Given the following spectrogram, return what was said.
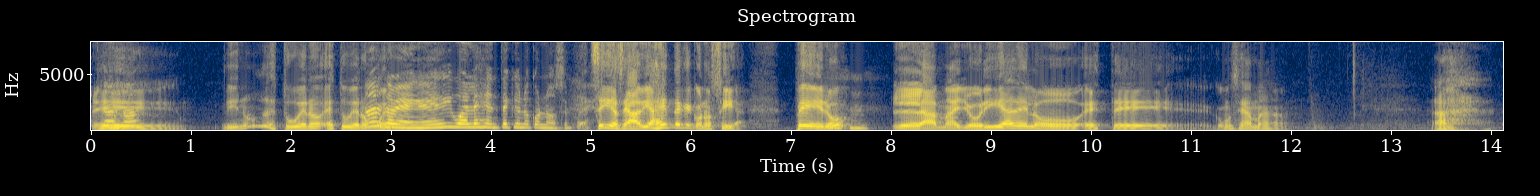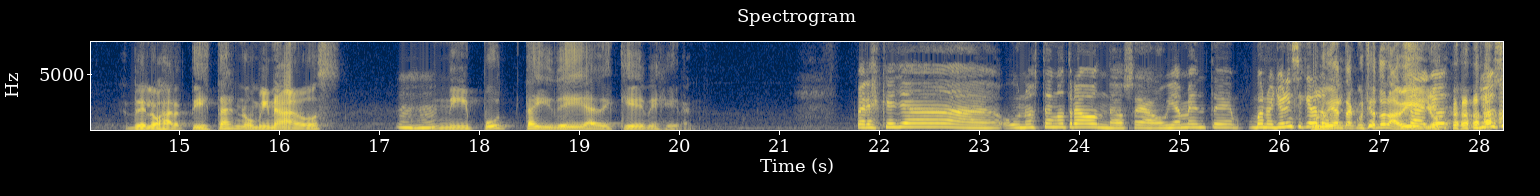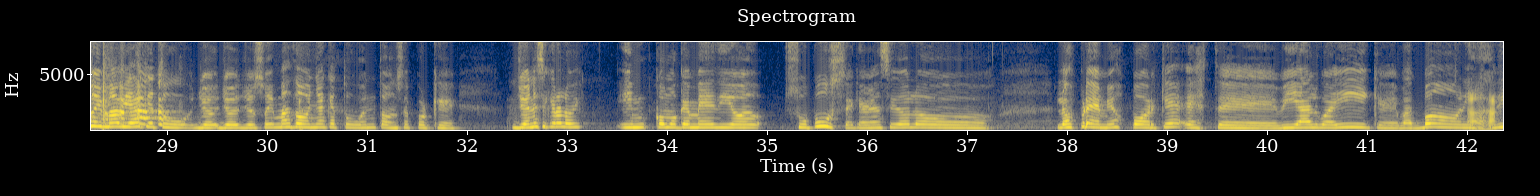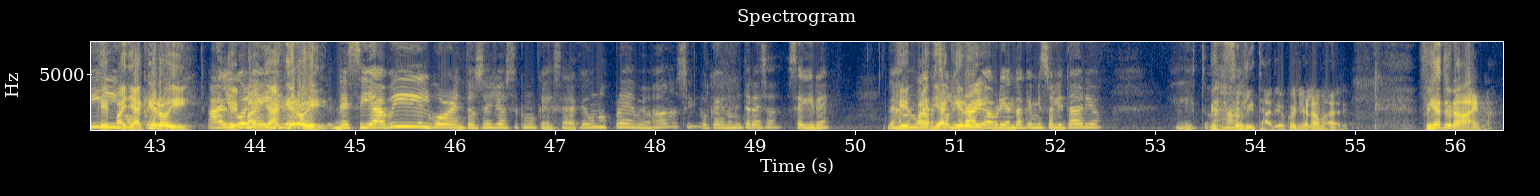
Y no, estuvieron, estuvieron Ah, buenos. está bien, es igual de gente que uno conoce, pues. Sí, o sea, había gente que conocía, pero la mayoría de los, este, ¿cómo se llama? Ah, de los artistas nominados, ni puta idea de quiénes eran. Pero es que ya uno está en otra onda, o sea, obviamente, bueno, yo ni siquiera Uno lo ya vi. está escuchando la O sea, Billo. yo, yo soy más vieja que tú, yo, yo, yo soy más doña que tú entonces, porque yo ni siquiera lo vi. Y como que medio supuse que habían sido los, los premios porque este vi algo ahí que Bad Bunny Ajá, que dijo pa' allá quiero ir, Algo que pa' leí allá quiero ir. Decía Billboard, entonces yo así como que, ¿será que unos premios? Ah, sí, ok, no me interesa, seguiré. Déjame pa' jugar allá quiero solitario, ir. abriendo aquí mi solitario. Y listo. Ajá. Solitario, coño de la madre. Fíjate una vaina.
